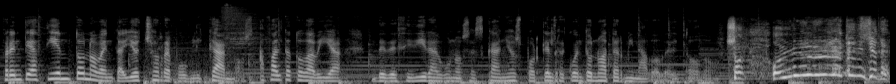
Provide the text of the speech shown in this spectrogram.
frente a 198 republicanos. A falta todavía de decidir algunos escaños porque el recuento no ha terminado del todo. Son 17, 17,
